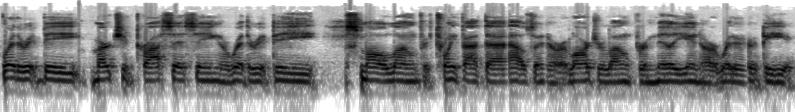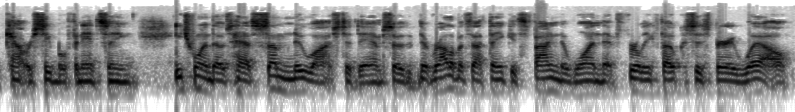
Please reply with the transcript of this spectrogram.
whether it be merchant processing or whether it be small loan for 25000 or a larger loan for a million or whether it be account receivable financing. Each one of those has some nuance to them. So the relevance, I think, is finding the one that really focuses very well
